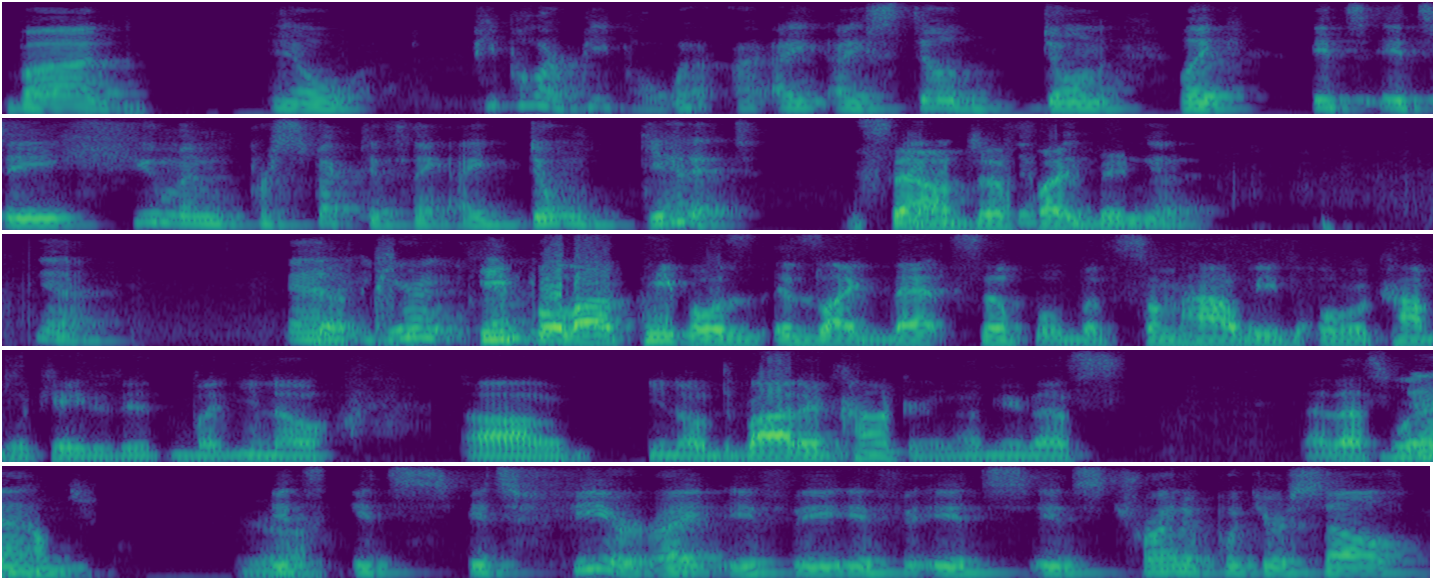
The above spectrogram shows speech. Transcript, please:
But you know, people are people. I I still don't like. It's it's a human perspective thing. I don't get it. You sound just like me. Yeah. And yeah, people are people is, is, like that simple, but somehow we've overcomplicated it. But you know, uh, you know, divide and conquer. I mean, that's that's where yeah. it comes from. Yeah. It's it's it's fear, right? If if it's it's trying to put yourself,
